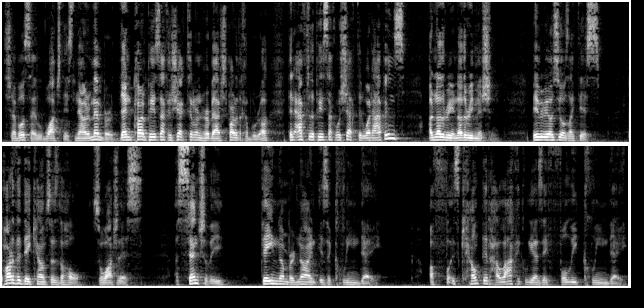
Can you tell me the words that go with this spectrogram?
Shabbos, I watch this. Now remember, then Karan Pesach is shechted on her back. She's part of the Chabura. Then after the Pesach was shechted, what happens? Another another emission. Maybe Yossi was like this. Part of the day counts as the whole. So watch this. Essentially, day number nine is a clean day. A counted halachically as a fully clean day,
